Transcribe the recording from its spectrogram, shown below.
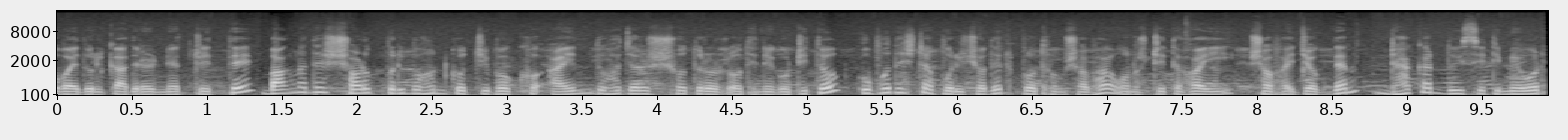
ওবায়দুল কাদেরের নেতৃত্বে বাংলাদেশ সড়ক পরিবহন কর্তৃপক্ষ আইন দু হাজার সতেরোর অধীনে গঠিত উপদেষ্টা পরিষদের প্রথম সভা অনুষ্ঠিত হয়। সভায় যোগ দেন ঢাকার দুই সিটি মেয়র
